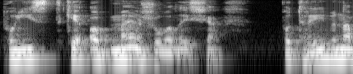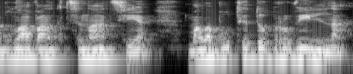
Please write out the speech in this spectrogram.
поїздки обмежувалися. Потрібна була вакцинація, мала бути добровільна,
